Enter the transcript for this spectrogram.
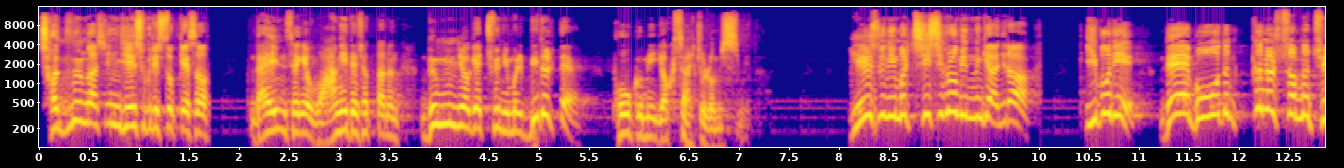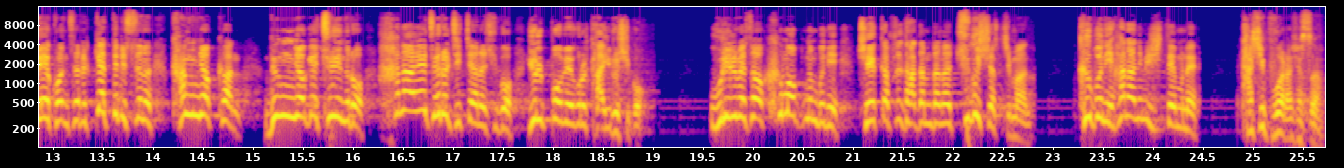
전능하신 예수 그리스도께서 내 인생의 왕이 되셨다는 능력의 주님을 믿을 때 복음이 역사할 줄로 믿습니다. 예수님을 지식으로 믿는 게 아니라 이분이 내 모든 끊을 수 없는 죄의 권세를 깨뜨릴 수 있는 강력한 능력의 주인으로 하나의 죄를 짓지 않으시고 율법의 요구를 다 이루시고 우리를 위해서 흠없는 분이 죄값을 다 담당해 죽으셨지만 그분이 하나님이시기 때문에 다시 부활하셨어.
